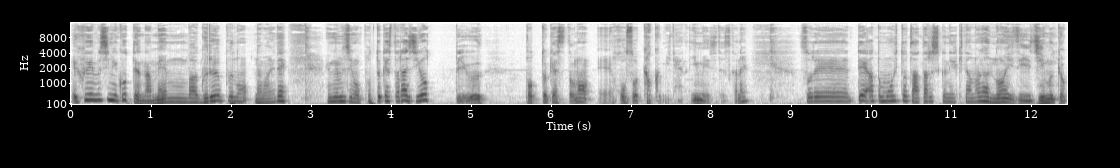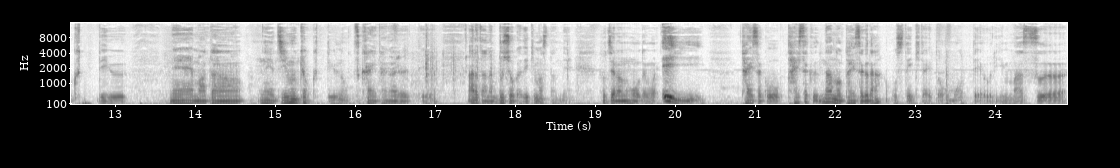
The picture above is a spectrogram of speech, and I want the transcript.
FM シミコっていうのはメンバーグループの名前で、FM シミコポッドキャストラジオっていうポッドキャストの、えー、放送局みたいなイメージですかね。それで、あともう一つ新しくできたのがノイズー事務局っていう、ねまた、ね、事務局っていうのを使いたがるっていう新たな部署ができましたんで、そちらの方でも、えい対策を、対策何の対策だ？をしていきたいと思っております。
